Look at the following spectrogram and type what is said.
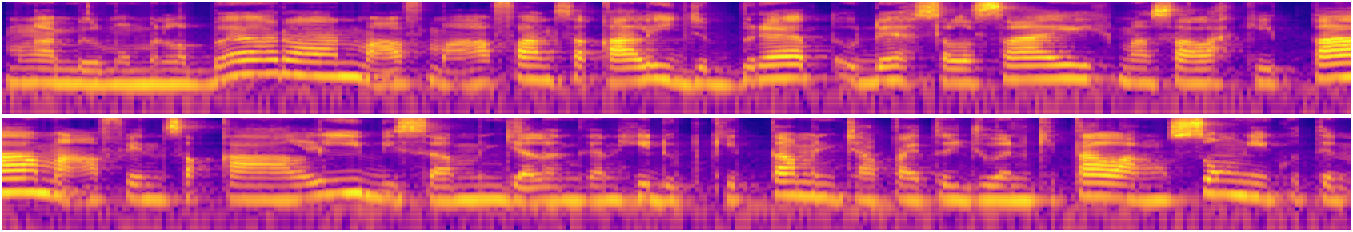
mengambil momen lebaran, maaf-maafan sekali jebret, udah selesai masalah kita, maafin sekali, bisa menjalankan hidup kita, mencapai tujuan kita langsung ngikutin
